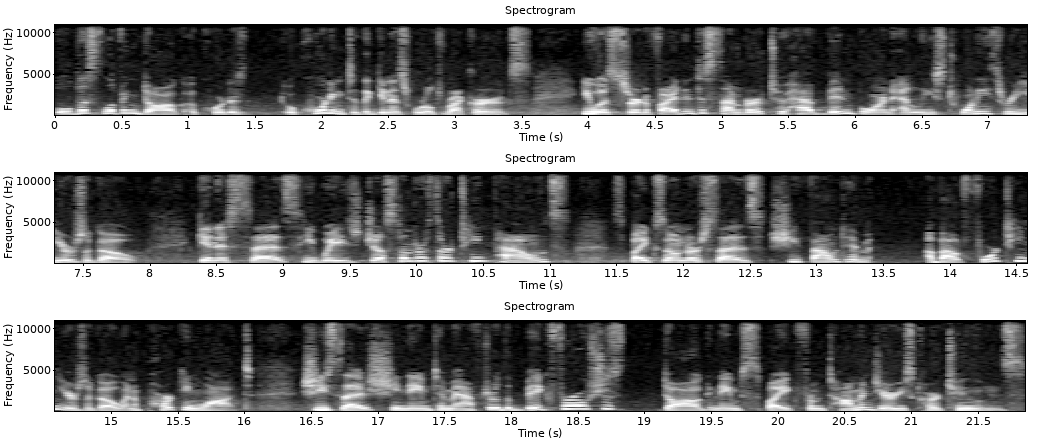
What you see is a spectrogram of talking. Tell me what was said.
oldest living dog according to the Guinness World Records. He was certified in December to have been born at least 23 years ago. Guinness says he weighs just under 13 pounds. Spike's owner says she found him about 14 years ago in a parking lot. She says she named him after the big ferocious dog named Spike from Tom and Jerry's cartoons.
